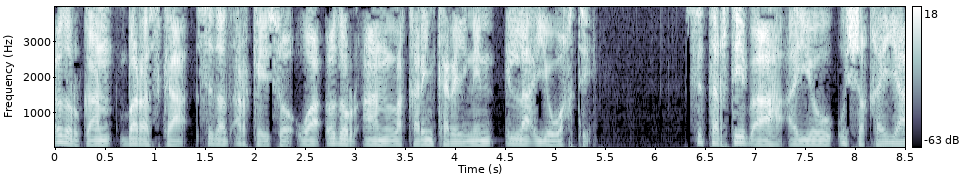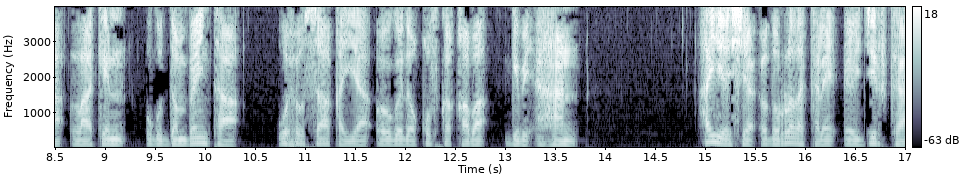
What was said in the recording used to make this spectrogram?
cudurkan baraska sidaad arkayso waa cudur aan la qarin karaynin ilaa iyo wakhti. Si tartiib ah ayuu u shaqeeyaa laakiin ugu dambaynta wuxuu saaqayaa oogada qofka qaba gebi ahaan. Ha yeeshee cudurrada kale ee jidhka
